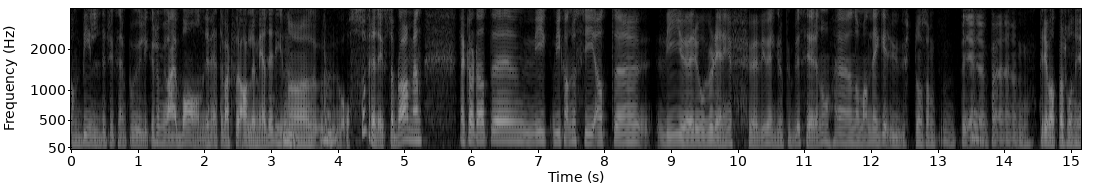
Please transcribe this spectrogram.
om bilder eksempel, på ulykker, som jo er vanlig etter hvert for alle medier, og også Fredrikstad Blad. men det er klart at eh, vi, vi kan jo si at eh, vi gjør jo vurderinger før vi velger å publisere noe. Eh, når man legger ut noe som pri- privatperson i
